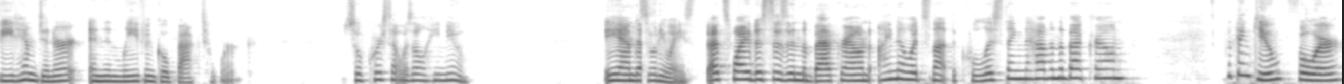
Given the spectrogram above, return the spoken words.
feed him dinner, and then leave and go back to work. So, of course, that was all he knew. And so, anyways, that's why this is in the background. I know it's not the coolest thing to have in the background, but thank you for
